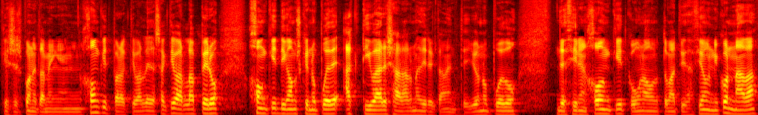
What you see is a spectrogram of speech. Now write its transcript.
que se expone también en HomeKit para activarla y desactivarla, pero HomeKit digamos que no puede activar esa alarma directamente. Yo no puedo decir en HomeKit con una automatización ni con nada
